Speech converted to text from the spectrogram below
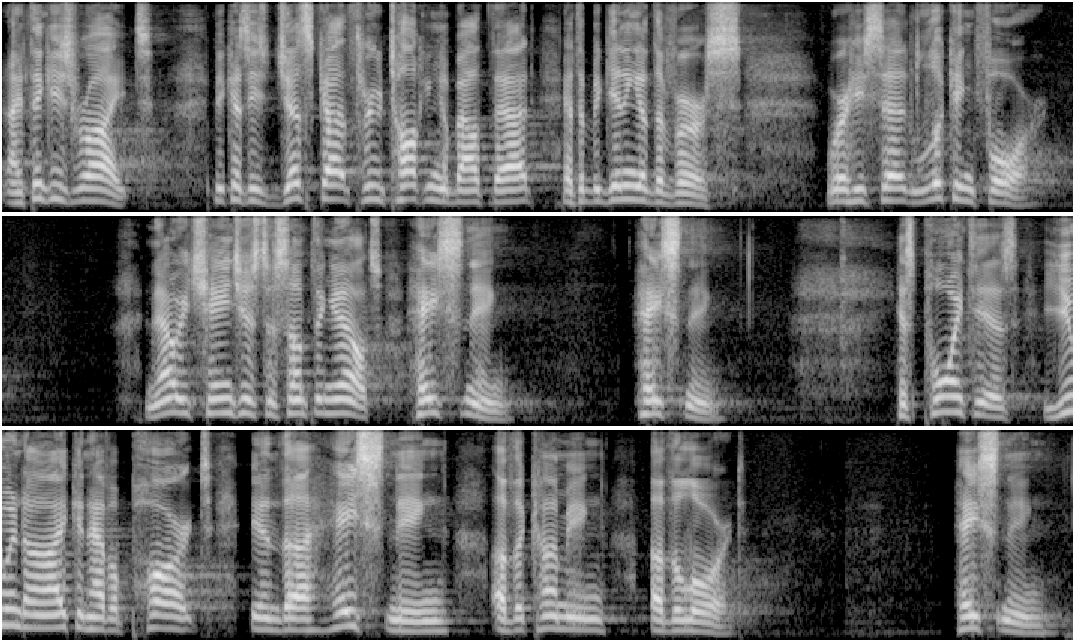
And I think he's right because he's just got through talking about that at the beginning of the verse where he said looking for. Now he changes to something else, hastening hastening. His point is, you and I can have a part in the hastening of the coming of the Lord. Hastening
